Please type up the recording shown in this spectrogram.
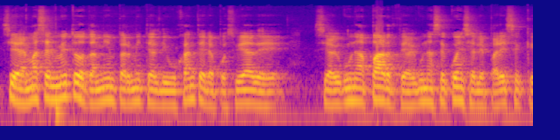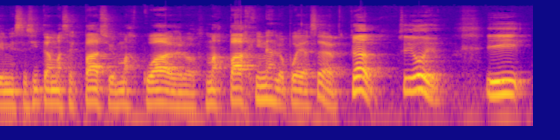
Sí, además el método también permite al dibujante la posibilidad de, si alguna parte, alguna secuencia le parece que necesita más espacio, más cuadros, más páginas, lo puede hacer. Claro, sí, obvio. Y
